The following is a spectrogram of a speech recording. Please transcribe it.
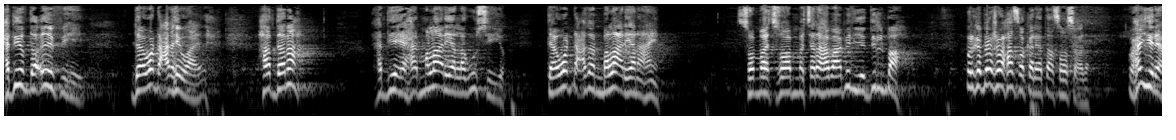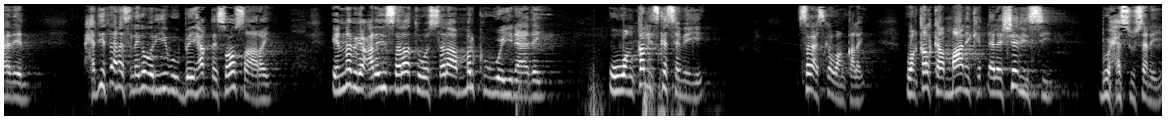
Xadiid daciifihi daawo dhacday waaye. Haddana haddii malaria lagu siiyo daawo dhacdoon malarian ahayn. Soo majara habaabin iyo dil maaha. Marka meesha waxaasoo kaleetaa soo socda. Waxay yidhaahdeen xadiid anas laga wariyey buu bayhaqi soo saaray. In nabiga calayhi salaatu wasalaam markuu weynaaday uu wanqal iska sameeyey. Isagaa iska wanqalay. Wanqalkaa maalinka dhalashadiisii buu xasuusanayay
